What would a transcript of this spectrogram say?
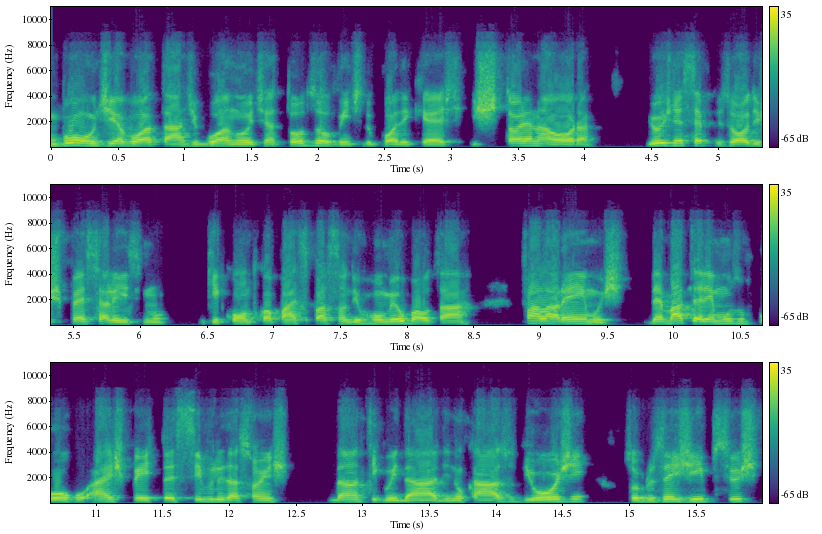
Um bom dia, boa tarde, boa noite a todos os ouvintes do podcast História na Hora. E hoje, nesse episódio especialíssimo, que conta com a participação de Romeu Baltar, falaremos, debateremos um pouco a respeito das civilizações da antiguidade. No caso de hoje, sobre os egípcios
